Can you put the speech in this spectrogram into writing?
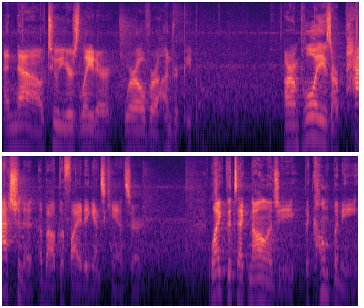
and now, two years later, we're over 100 people. Our employees are passionate about the fight against cancer. Like the technology, the company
